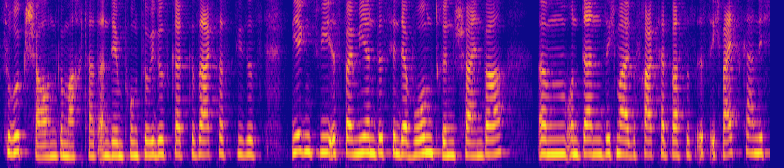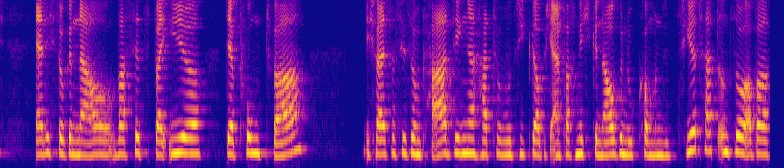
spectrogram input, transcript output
Zurückschauen gemacht hat an dem Punkt, so wie du es gerade gesagt hast, dieses irgendwie ist bei mir ein bisschen der Wurm drin scheinbar ähm, und dann sich mal gefragt hat, was es ist. Ich weiß gar nicht ehrlich so genau, was jetzt bei ihr der Punkt war. Ich weiß, dass sie so ein paar Dinge hatte, wo sie, glaube ich, einfach nicht genau genug kommuniziert hat und so, aber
